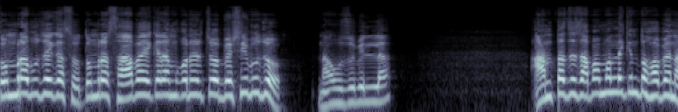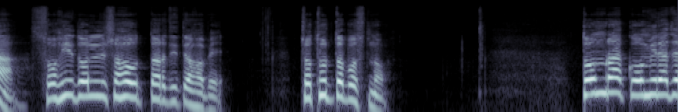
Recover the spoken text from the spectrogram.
তোমরা বুঝে গেছো, তোমরা সাহাবাই কেরামগণের চেয়েও বেশি বুঝো? না উজুবিল্লা আন্তাজে চাপা মারলে কিন্তু হবে না, সহি দলিল সহ উত্তর দিতে হবে। চতুর্থ প্রশ্ন, তোমরা কৌমিরা যে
